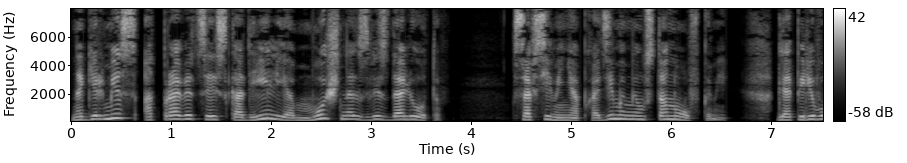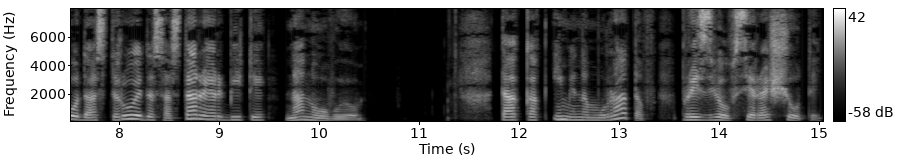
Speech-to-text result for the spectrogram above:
на Гермес отправится эскадрилья мощных звездолетов со всеми необходимыми установками для перевода астероида со старой орбиты на новую. Так как именно Муратов произвел все расчеты,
